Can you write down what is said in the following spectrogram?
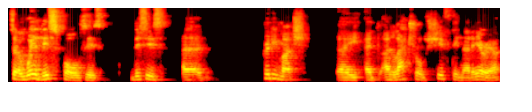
So where this falls is this is pretty much a, a, a, lateral shift in that area.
